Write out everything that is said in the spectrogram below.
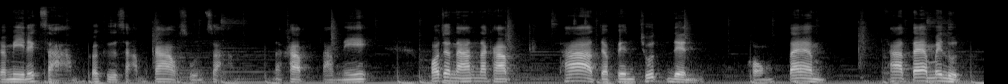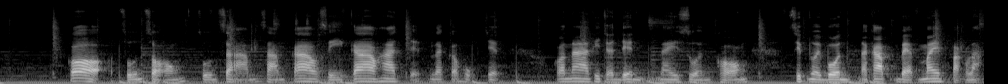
จะมีเลข 3 ก็คือ 3903 นะครับ ตามนี้ เพราะฉะนั้นนะครับ ถ้าจะเป็นชุดเด่นของแต้ม ถ้าแต้มไม่หลุดก็ 02 03 39 49 57 และก็ 67 ก็น่าที่จะเด่นในส่วนของ 10 หน่วยบนนะครับ แบบไม่ปักหลัก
